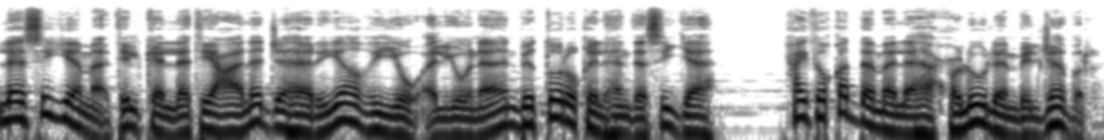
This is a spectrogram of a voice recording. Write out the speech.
لا سيما تلك التي عالجها رياضي اليونان بالطرق الهندسية حيث قدم لها حلولا بالجبر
